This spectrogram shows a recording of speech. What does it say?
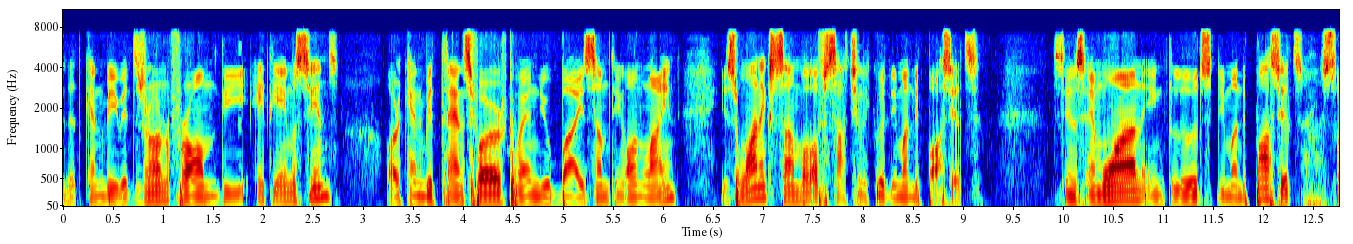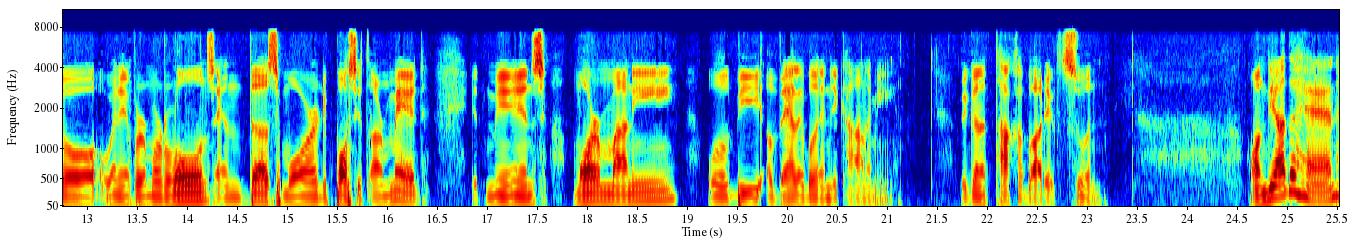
that can be withdrawn from the ATM machines or can be transferred when you buy something online is one example of such liquid demand deposits. Since M1 includes demand deposits, so whenever more loans and thus more deposits are made, it means more money will be available in the economy. We're going to talk about it soon. On the other hand,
